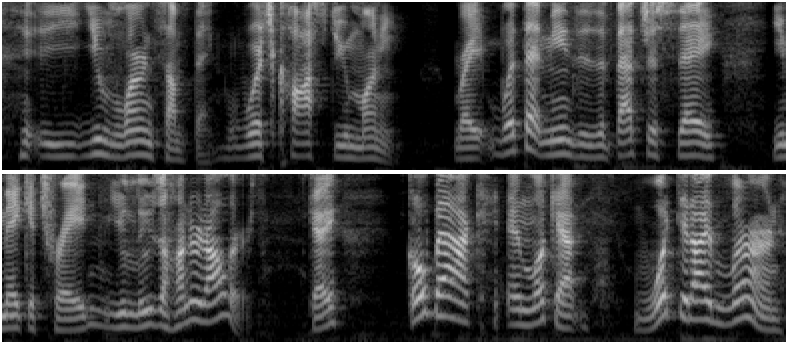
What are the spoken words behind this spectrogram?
you learn something which costs you money right what that means is if that's just say you make a trade you lose a hundred dollars okay go back and look at what did i learn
